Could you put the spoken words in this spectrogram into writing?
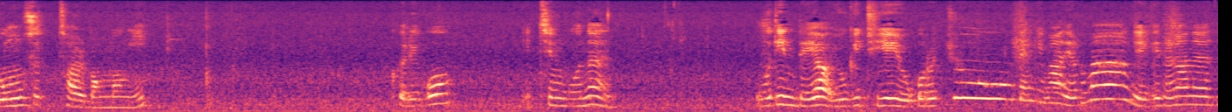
용수철 멍멍이 그리고 이 친구는 우디인데요. 여기 뒤에 요거를 쭉 당기면 이렇게 막 얘기를 하는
